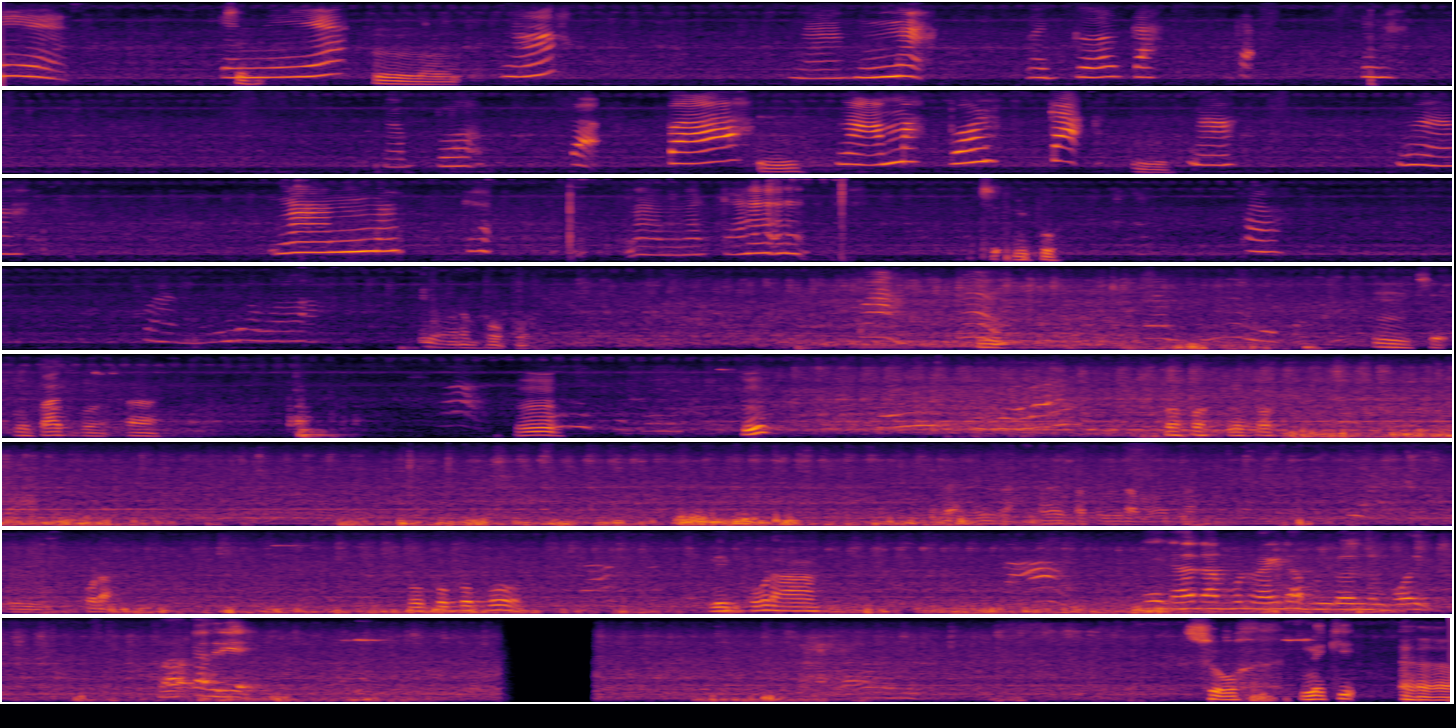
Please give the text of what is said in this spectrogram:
சரி. பண்ணியே ம் ஆமாம். நான் நான் நான் வைக்க அப்போ பா ம் நான் அம்மா போன் ம் நான் நான் நான் நான் சரி நீ போ நான் வரேன் போ போ ம் ம் சரி நீ பார்த்து போ ஆ ம் ம் போ போ நீ போ இல்லை இல்லை அதான் பத்து நிமிடம் முதல்ல ம் போடா போ போ போ போ நீ போடா ஏய் கரெக்டாக போட்டு ரைட்டாக போயிட்டு வந்து போடி பார்க்காதிரியே ஸோ இன்னைக்கு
